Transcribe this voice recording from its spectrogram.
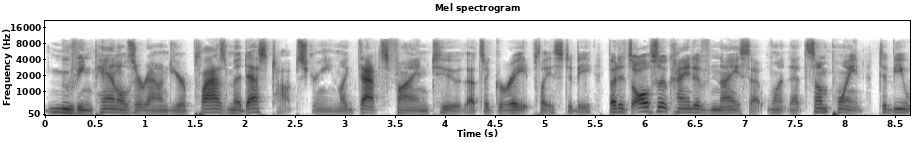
moving panels around your plasma desktop screen. Like, that's fine too. That's a great place to be. But it's also kind of nice at one, at some point to be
